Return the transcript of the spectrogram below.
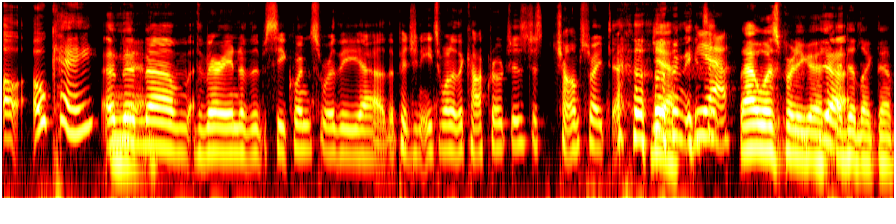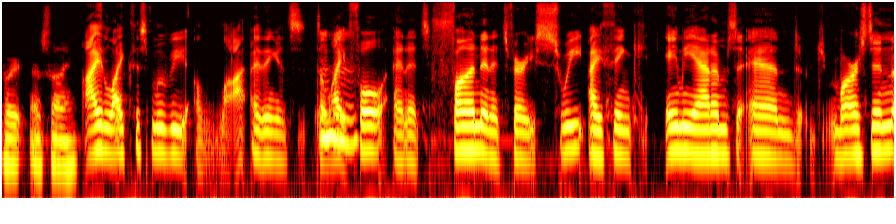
oh, okay. And then Yeah. um, at the very end of the sequence where the uh, the pigeon eats one of the cockroaches, just chomps right down. Yeah. and eats it. yeah. That was pretty good. Yeah. I did like that part. That was funny. I like this movie a lot. I think it's Mm-hmm. delightful and it's fun and it's very sweet. I think Amy Adams and Marsden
